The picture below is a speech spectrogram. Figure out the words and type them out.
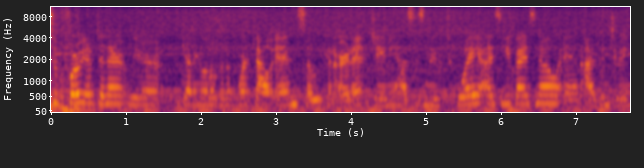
So before we have dinner, we're getting a little bit of workout in so we can earn it. Jamie has his new toy, as you guys know, and I've been doing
